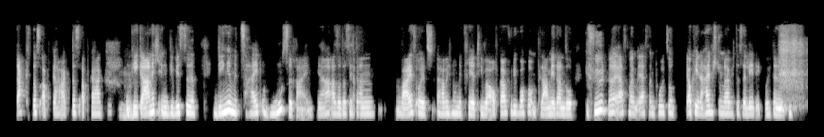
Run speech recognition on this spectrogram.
dack, das abgehakt, das abgehakt mhm. und gehe gar nicht in gewisse Dinge mit Zeit und Muße rein. Ja, also dass ja. ich dann weiß, oh, jetzt habe ich noch eine kreative Aufgabe für die Woche und plan mir dann so gefühlt, ne, erstmal im ersten Impuls so, ja, okay, in einer halben Stunde habe ich das erledigt, wo ich dann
